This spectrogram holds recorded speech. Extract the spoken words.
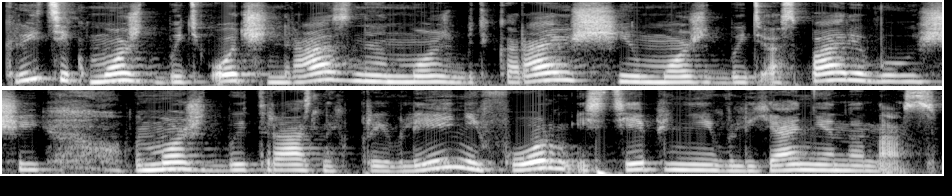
Критик может быть очень разный, он может быть карающий, может быть оспаривающий, он может быть разных проявлений, форм и степени влияния на нас.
